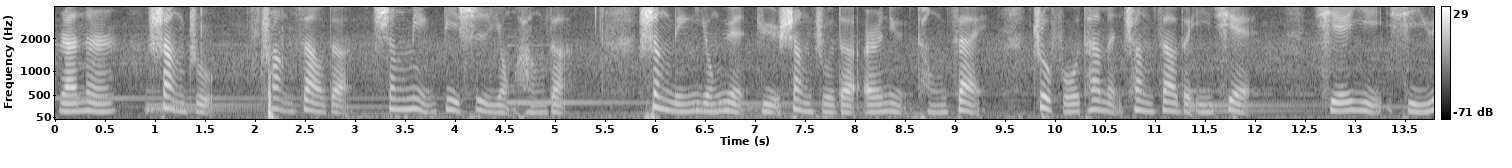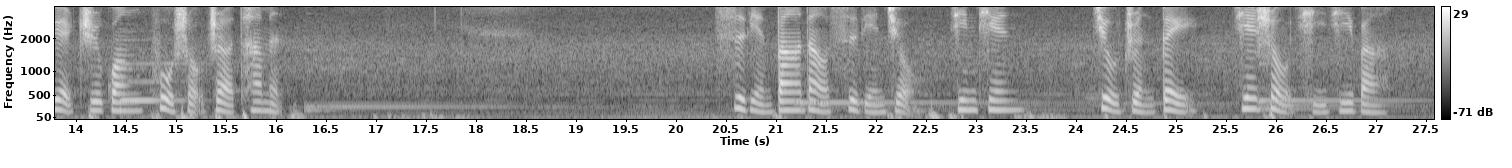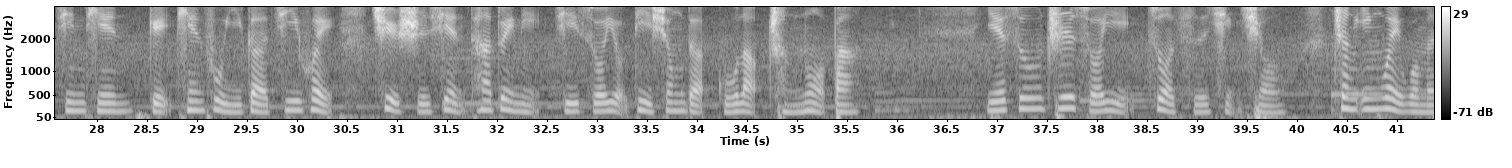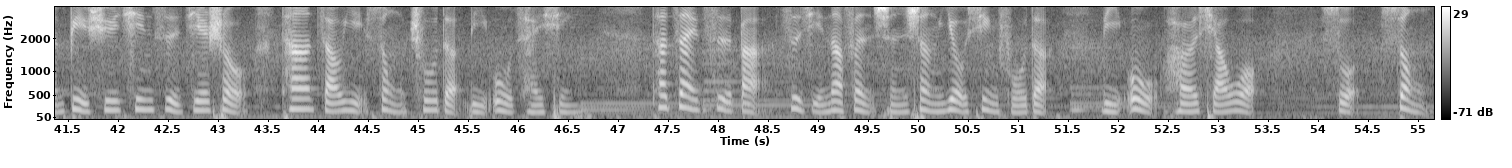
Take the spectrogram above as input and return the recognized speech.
然而，上主创造的生命必是永恒的，圣灵永远与上主的儿女同在，祝福他们创造的一切，且以喜悦之光护守着他们。四点八到四点九，今天就准备接受奇迹吧。今天给天父一个机会，去实现他对你及所有弟兄的古老承诺吧。耶稣之所以作此请求，正因为我们必须亲自接受他早已送出的礼物才行。他再次把自己那份神圣又幸福的礼物和小我所送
